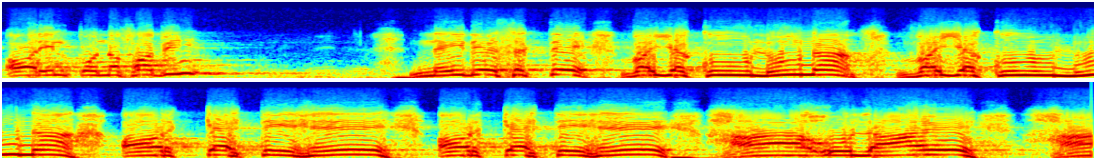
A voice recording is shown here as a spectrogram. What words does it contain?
اور ان کو نفع بھی نہیں دے سکتے۔ وہ یقولونا وہ یقولونا اور کہتے ہیں، اور کہتے ہیں ہا اولائے ہا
